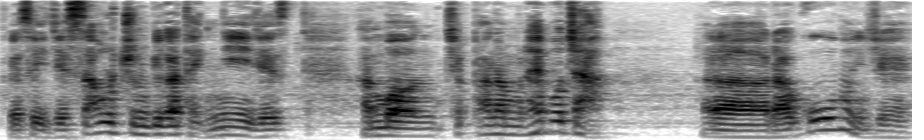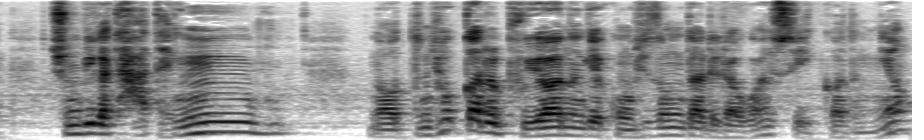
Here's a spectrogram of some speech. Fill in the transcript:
그래서 이제 싸울 준비가 됐니? 이제 한번 재판 한번 해보자 어, 라고 이제 준비가 다 된 어떤 효과를 부여하는 게 공시송달이라고 할 수 있거든요.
